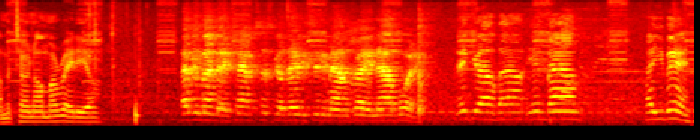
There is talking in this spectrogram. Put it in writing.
I'm gonna turn on my radio. Happy Monday, San Francisco Daily City Mountain train now boarding. Thank you, outbound, inbound. How you been?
